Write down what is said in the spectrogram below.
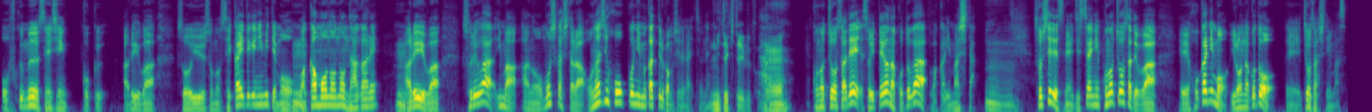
を含む先進国あるいはそういうその世界的に見てもうん若者の流れ、うんあるいはそれは今あのもしかしたら同じ方向に向かってるかもしれないですよね。似てきているとね。この調査でそういったようなことが分かりました。うんうんそしてですね、実際にこの調査では、えー他にもいろんなことを、えー調査しています。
